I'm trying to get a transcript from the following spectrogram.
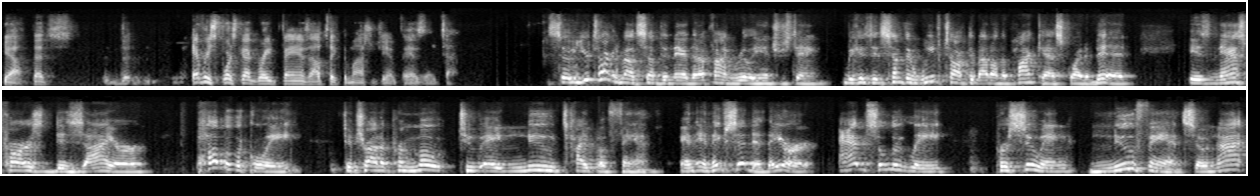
Yeah, that's the, every sport's got great fans. I'll take the Monster Jam fans anytime. So you're talking about something there that I find really interesting because it's something we've talked about on the podcast quite a bit is NASCAR's desire publicly to try to promote to a new type of fan. And, and they've said that they are absolutely pursuing new fans. So not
